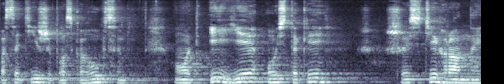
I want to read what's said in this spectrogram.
пасатіжі, плоскогубці. От. І є ось такий шестигранний.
